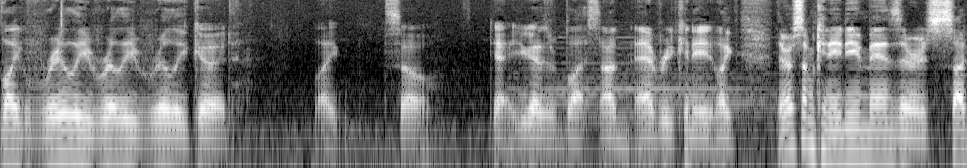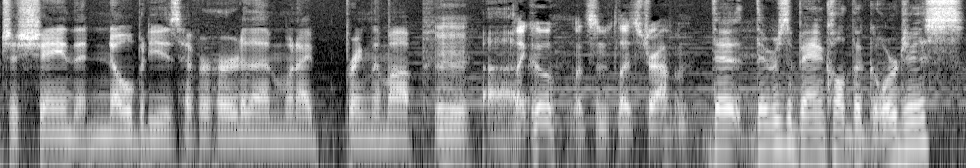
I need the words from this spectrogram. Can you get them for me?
like really really really good. Like so yeah, you guys are blessed. Uh, Every Canadian, like, there are some Canadian bands that are such a shame that nobody has ever heard of them when I bring them up. Uh, like who? Let's let's drop them. there, there was a band called The Gorgeous,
